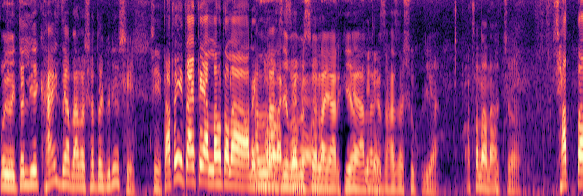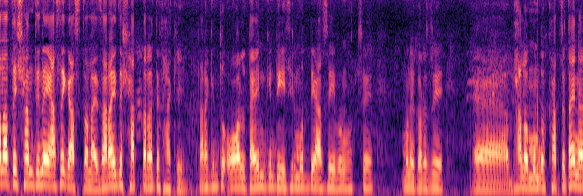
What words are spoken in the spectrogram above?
ওই ওইটা নিয়ে খাই যা বাবার সাথে করে শেষ। জি তাতেই তাতে আল্লাহ তালা অনেক আল্লাহ যেভাবে হ্যাঁ, চলায় আর কি আল্লাহর কাছে হাজার শুক্রিয়া। আচ্ছা না না। বুঝছ? সাততলাতে শান্তি নাই আছে গাছতলায়। যারা এই যে সাততলাতে থাকে তারা কিন্তু অল টাইম কিন্তু এসির মধ্যে আছে এবং হচ্ছে মনে করে যে আহ, ভালো মন্দ খাচ্ছে তাই না?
